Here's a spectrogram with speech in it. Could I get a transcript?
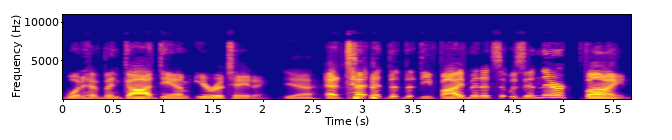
would have been goddamn irritating. Yeah. At, ten, at the, the, the five minutes it was in there, fine.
